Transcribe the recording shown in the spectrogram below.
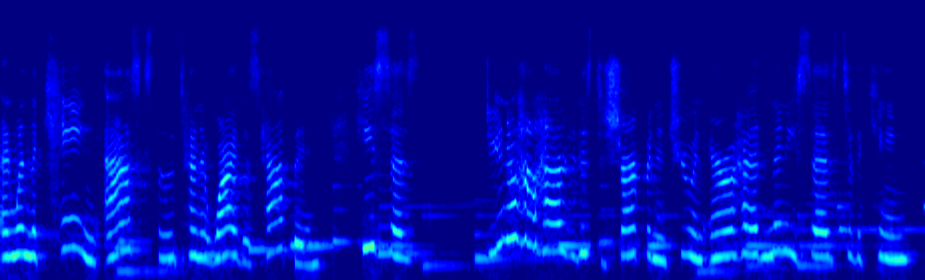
And when the king asks the lieutenant why this happened, he says, Do you know how hard it is to sharpen and true an arrowhead? And then he says to the king, "Uh,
